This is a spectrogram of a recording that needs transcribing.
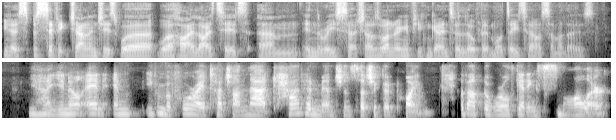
you know, specific challenges were were highlighted um, in the research? I was wondering if you can go into a little bit more detail on some of those. Yeah, you know, and and even before I touch on that, Kat had mentioned such a good point about the world getting smaller.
